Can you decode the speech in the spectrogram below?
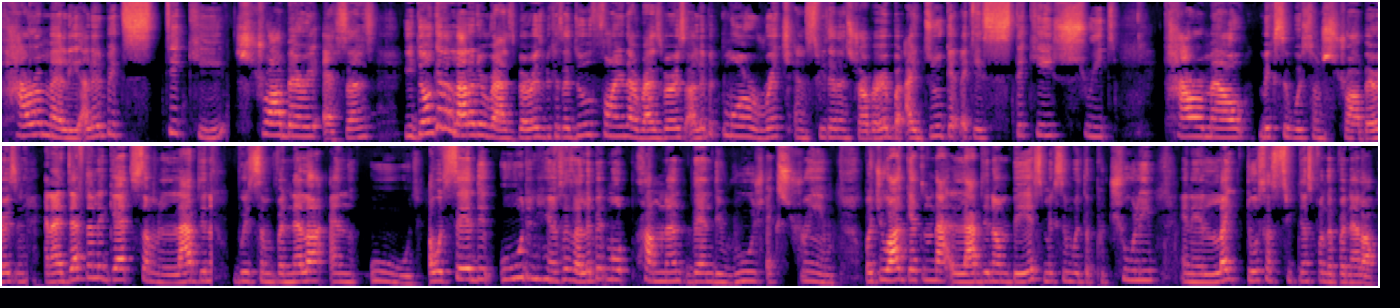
caramelly a little bit sticky strawberry essence You don't get a lot of the raspberries because I do find that raspberries are a little bit more rich and sweeter than strawberry, but I do get like a sticky, sweet caramel mixed with some strawberries. And, and I definitely get some labdanum with some vanilla and oud. I would say the oud in here is a little bit more prominent than the Rouge Extreme, but you are getting that labdanum base mixing with the patchouli and a light dose of sweetness from the vanilla.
